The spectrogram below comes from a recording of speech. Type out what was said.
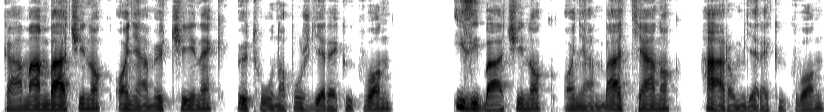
Kámán bácsinak, anyám öccsének öt hónapos gyerekük van, Izi bácsinak, anyám bátyjának három gyerekük van,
